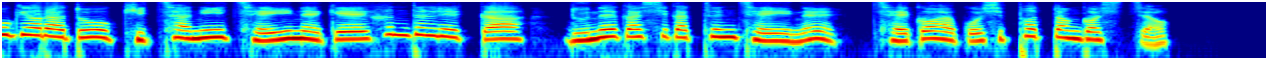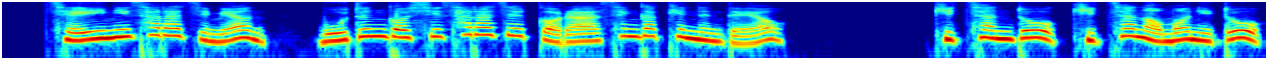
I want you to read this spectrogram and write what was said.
혹여라도 기찬이 제인에게 흔들릴까 눈의 가시 같은 제인을 제거하고 싶었던 것이죠. 제인이 사라지면 모든 것이 사라질 거라 생각했는데요. 기찬도 기찬 어머니도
